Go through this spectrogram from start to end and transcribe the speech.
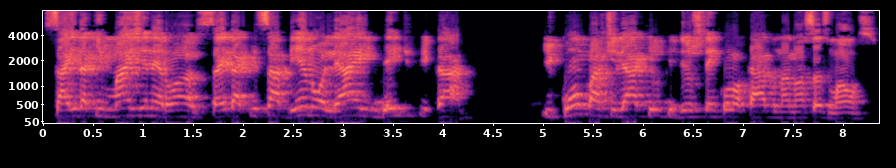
sair daqui mais generosos, sair daqui sabendo olhar e identificar e compartilhar aquilo que Deus tem colocado nas nossas mãos.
